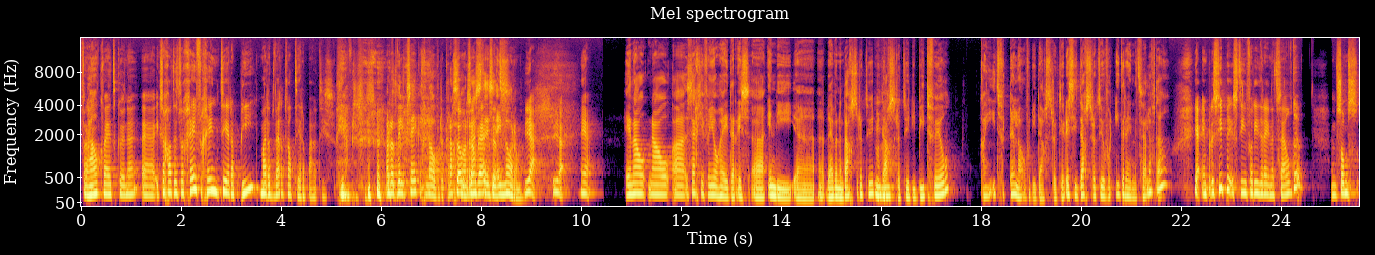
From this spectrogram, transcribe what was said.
verhaal kwijt kunnen. Uh, ik zeg altijd, we geven geen therapie, maar het werkt wel therapeutisch. Ja, precies. maar dat wil ik zeker geloven. De kracht van rust is het. enorm. Ja, ja, ja. Hey, nou, nou uh, zeg je van, joh, hey, er is uh, in die, we hebben een dagstructuur. Die mm -hmm. dagstructuur die biedt veel. Kan je iets vertellen over die dagstructuur? Is die dagstructuur voor iedereen hetzelfde? Ja, in principe is die voor iedereen hetzelfde. Soms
